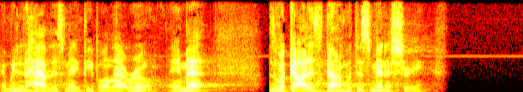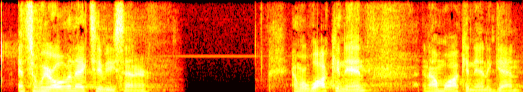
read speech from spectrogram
And we didn't have this many people in that room. Amen. This is what God has done with this ministry. And so we were over in the activity center, and we're walking in, and I'm walking in again,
